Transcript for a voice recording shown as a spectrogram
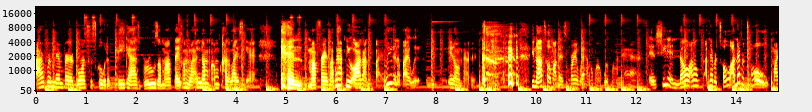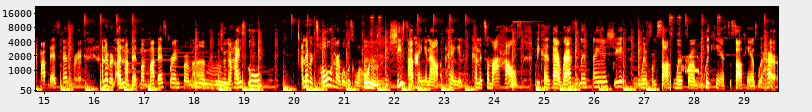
I remember going to school with a big ass bruise on my face. I'm like, you know, I'm, I'm kind of light skinned. And my friends like, what happened to you? Oh, I got in a fight. Who you gonna fight with? It don't matter. you know, I told my best friend what happened. And she didn't know. I don't. I never told. I never told my my best best friend. I never. My best my, my best friend from um, mm. junior high school. I never told her what was going on. Mm-hmm. She stopped hanging out, hanging, coming to my house because that wrestling playing shit went from soft, went from quick hands to soft hands with her,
